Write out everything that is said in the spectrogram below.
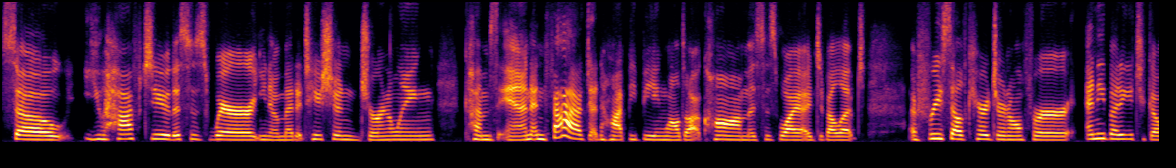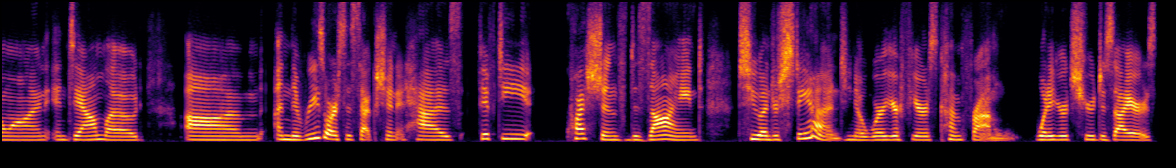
So you have to this is where you know meditation journaling comes in. In fact at happybeingwell.com this is why i developed a free self care journal for anybody to go on and download. Um, and the resources section, it has 50 questions designed to understand, you know, where your fears come from. What are your true desires?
